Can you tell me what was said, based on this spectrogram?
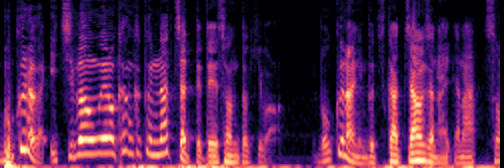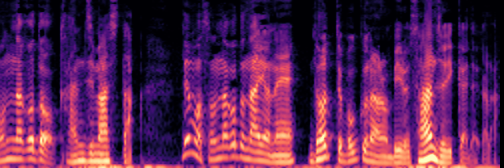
僕らが一番上の感覚になっちゃってて、その時は。僕らにぶつかっちゃうんじゃないかな。そんなことを感じました。でもそんなことないよね。だって僕らのビル31階だから。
